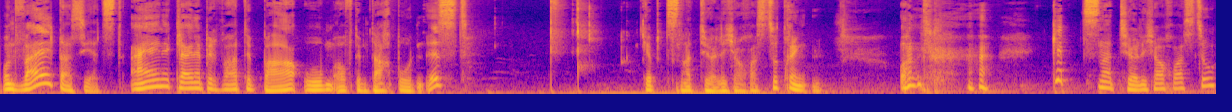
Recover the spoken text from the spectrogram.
Und weil das jetzt eine kleine private Bar oben auf dem Dachboden ist, gibt's natürlich auch was zu trinken. Und gibt's natürlich auch was zu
